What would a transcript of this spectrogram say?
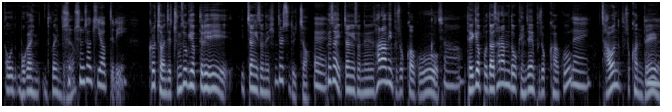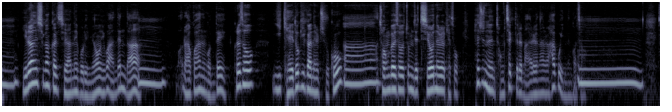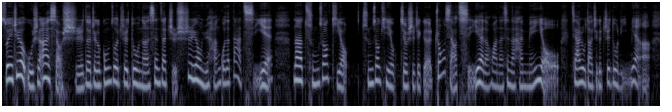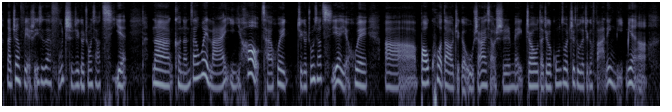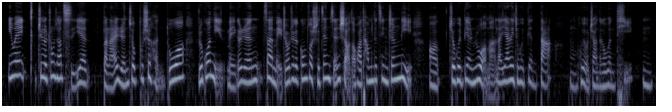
어, 뭐가 힘, 누가 힘들어요? 중, 중소기업들이. 그렇죠. 이제 중소기업들이 입장에서는 힘들 수도 있죠. 네. 회사 입장에서는 사람이 부족하고 그렇죠. 대기업보다 사람도 굉장히 부족하고 네. 자원도 부족한데 음, 일하는 시간까지 제한해 버리면 이거 안 된다라고 음, 하는 건데 그래서 이 계도 기간을 주고 아, 정부에서 좀 이제 지원을 계속 해주는 정책들을 마련을 하고 있는 거죠. 嗯，所以这个五十二小时的这个工作制度呢，现在只适用于韩国的大企业。那중소기업 中小企业就是这个中小企业的话呢，现在还没有加入到这个制度里面啊。那政府也是一直在扶持这个中小企业，那可能在未来以后才会这个中小企业也会啊包括到这个五十二小时每周的这个工作制度的这个法令里面啊，因为这个中小企业。本来人就不是很多，如果你每个人在每周这个工作时间减少的话，他们的竞争力啊、就会变弱嘛，那压力就会变大，嗯，会有这样的一个问题，嗯。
